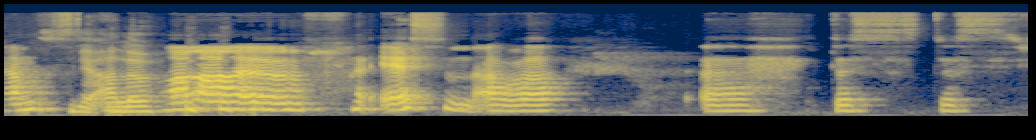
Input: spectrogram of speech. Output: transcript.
ganz Wir alle. normal essen, aber äh, das, das,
